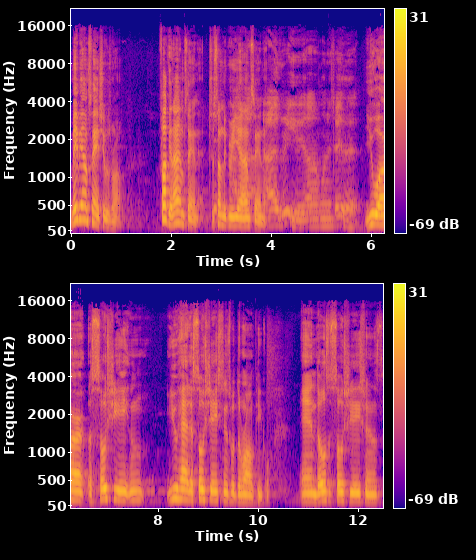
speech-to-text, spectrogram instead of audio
maybe I'm saying she was wrong. Fuck it, I am saying that to some degree. Yeah, I'm saying that. I agree. I want to say that. You are associating you had associations with the wrong people and those associations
